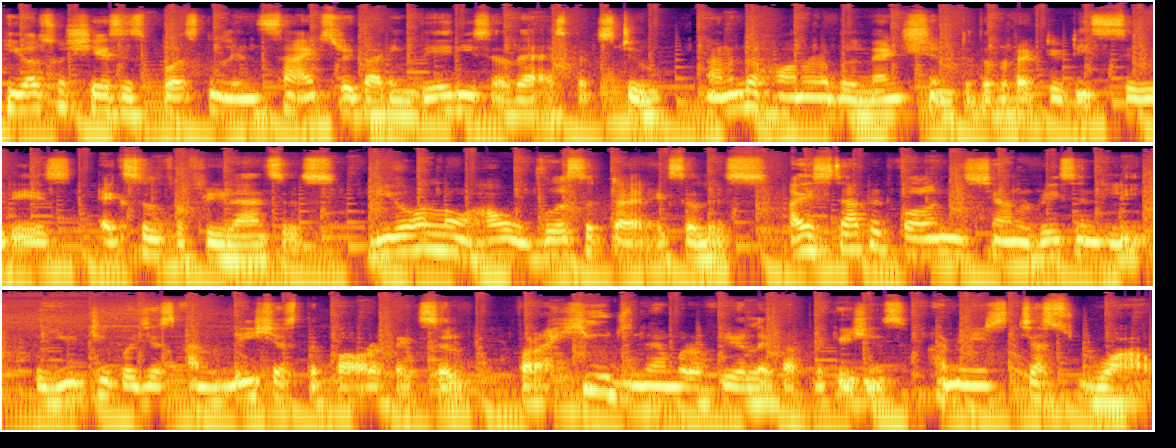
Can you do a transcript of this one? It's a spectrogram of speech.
He also shares his personal insights regarding various other aspects too. Another honorable mention to the productivity suite is Excel for freelancers. We all know how versatile Excel is. I started following this channel recently. The YouTuber just unleashes the power of Excel for a huge number of real life applications. I mean, it's just wow.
